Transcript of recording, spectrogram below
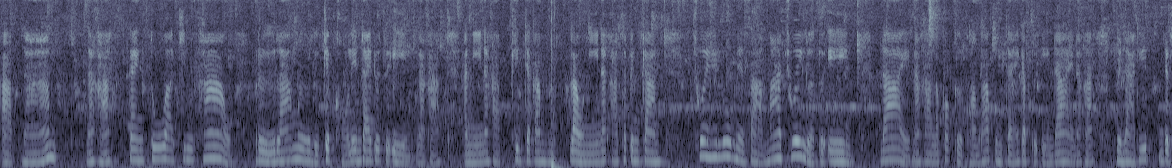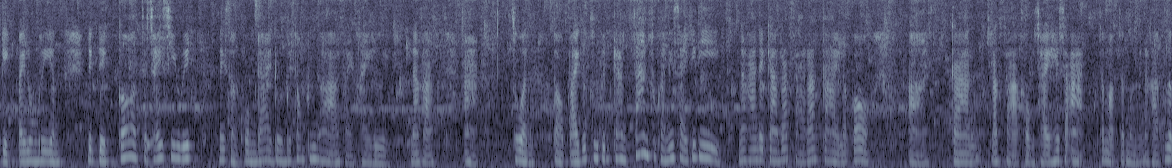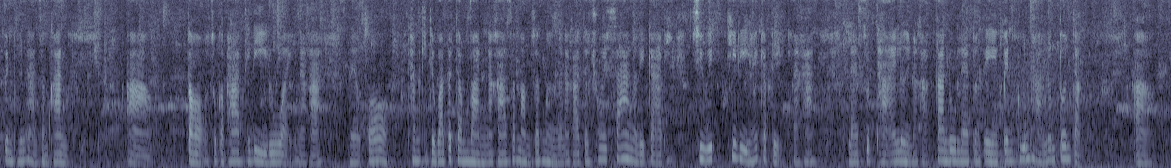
อาบน้ำ นะคะ แต่งตัวกินข้าว หรือล้างมือหรือเก็บของเล่นได้ด้วยตัวเองนะคะ อันนี้นะคะกิจกรรมเหล่านี้นะคะจะเป็นการช่วยให้ลูกเนี่ยสามารถช่วยเหลือตัวเองได้นะคะ แล้วก็เกิดความภาคภูมิใจให้กับตัวเองได้นะคะ เวลาที่เด็กๆไปโรงเรียน เด็กๆก็จะใช้ชีวิตในสังคมได้โดยไม่ต้องพึ่งพาอาศัยใครเลยนะคะอะส่วนต่อไปก็คือเป็นการสร้างสุขนิสัยที่ดีนะคะ ในการรักษาร่างกายแล้วก็ การรักษาของใช้ให้สะอาดสม่ำเสมอนะคะ เพื่อเป็นพื้นฐานสำคัญต่อสุขภาพที่ดีด้วยนะคะ แล้วก็ทำกิจวัตรประจำวันนะคะ สม่ำเสมอนะคะ จะช่วยสร้างนาฬิกาที่ชีวิตที่ดีให้กับเด็กนะคะ และสุดท้ายเลยนะคะ การดูแลตนเองเป็นพื้นฐานเริ่มต้นจาก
